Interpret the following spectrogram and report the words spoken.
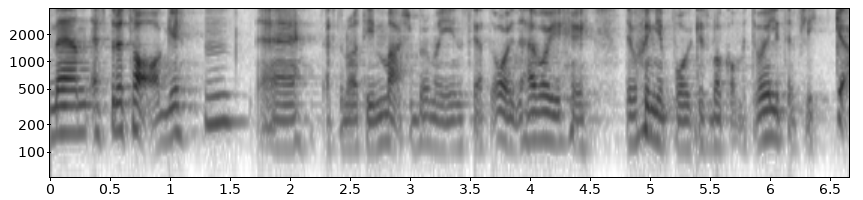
Men efter ett tag, eh, efter några timmar, så började man ju inse att oj, det här var ju, det var ingen pojke som har kommit, det var ju en liten flicka.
